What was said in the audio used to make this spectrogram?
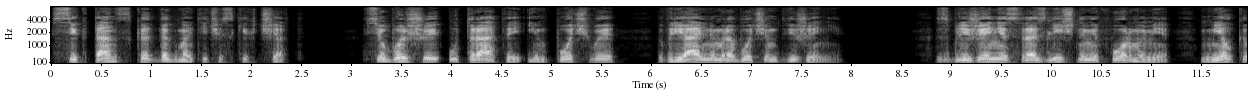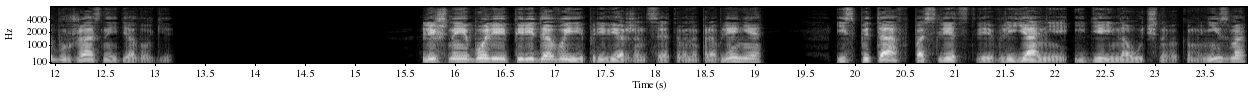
сектантско-догматических черт, все большей утратой им почвы в реальном рабочем движении, сближение с различными формами мелкобуржуазной идеологии. Лишь наиболее передовые приверженцы этого направления испытав впоследствии влияние идей научного коммунизма,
